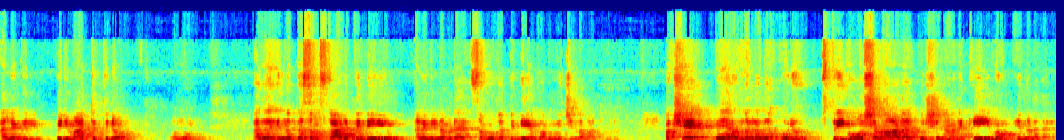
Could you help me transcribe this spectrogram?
അല്ലെങ്കിൽ പെരുമാറ്റത്തിനോ ഒന്നും അത് ഇന്നത്തെ സംസ്കാരത്തിന്റെയും അല്ലെങ്കിൽ നമ്മുടെ സമൂഹത്തിന്റെയും ഒക്കെ ഒന്നിച്ചുള്ള മാറ്റമാണ്. പക്ഷേ വേറൊന്നുള്ളത് ഒരു സ്ത്രീ മോശമാണ് പുരുഷനാണ് കേമം എന്നുള്ളതല്ല.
